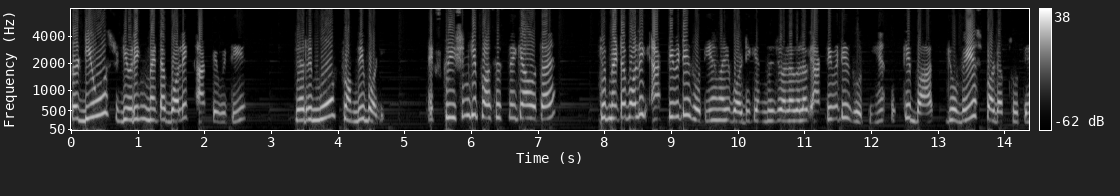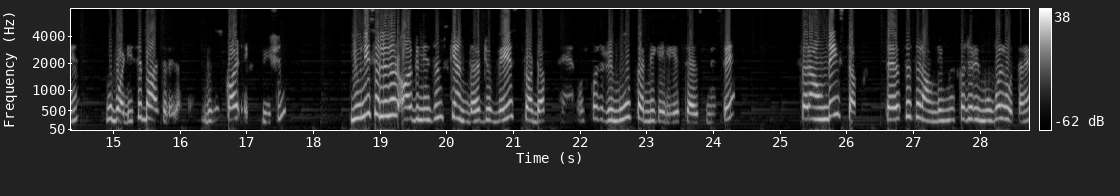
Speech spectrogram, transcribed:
produced during metabolic activities remove from the body excretion की प्रोसेस में क्या होता है? जो मेटाबॉलिक एक्टिविटीज़ होती है हमारी बॉडी के अंदर, जो अलग अलग एक्टिविटीज़ होती हैं, उसके बाद जो वेस्ट प्रोडक्ट्स होते हैं, वो बॉडी से बाहर चले जाते हैं। This is called excretion unicellular organisms के अंदर जो वेस्ट प्रोडक्ट्स हैं, उसको रिमूव करने के लिए सेल्स में से सराउंडिंग्स तक सेल्स से सराउंडिंग में उसका जो रिमूवल होता है,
